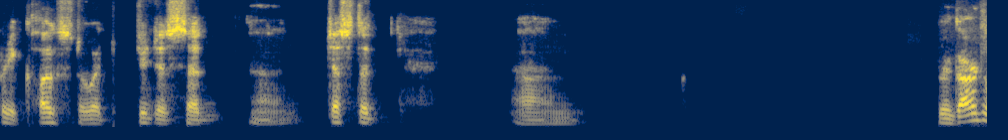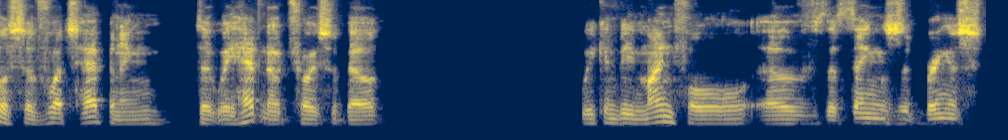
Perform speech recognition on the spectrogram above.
pretty close to what you just said uh, just that um, regardless of what's happening that we have no choice about, we can be mindful of the things that bring us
